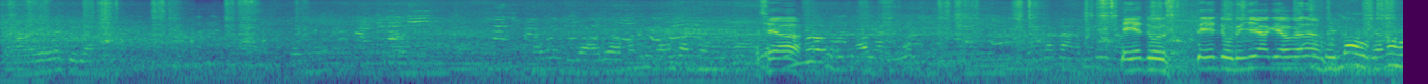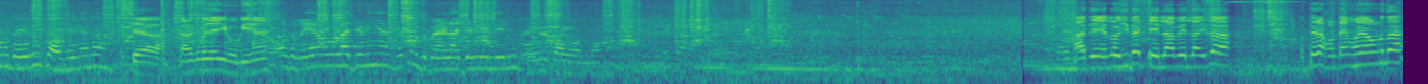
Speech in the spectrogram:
ਸੀ ਆ ਗਿਆ ਅਮਨ ਵੀ ਕਹਿਣ ਲੱਗ ਗਿਆ ਅੱਛਾ। ਤੇਜ ਚੋ ਤੇਜ ਚੋਰੀ ਜੇ ਆ ਗਿਆ ਹੋਗਾ ਨਾ। ਵਿਹਲਾ ਹੋ ਗਿਆ ਨਾ ਹੁਣ ਦੇ ਨੂੰ ਪੈ ਗਏ ਕਹਿੰਦਾ ਅੱਛਾ ਕਣਕ ਬਜਾਈ ਹੋ ਗਈ ਹੈ। ਆ ਸਪਰੇਆਂ ਆਉਣ ਲੱਗ ਜਾਣੀਆਂ ਫਿਰ ਧੁੰਦ ਪੈਣ ਲੱਗ ਜਾਣੀ ਇੰਨੇ ਨੂੰ। ਇਹ ਤਾਂ ਗੱਲ ਆ। ਆ ਦੇਖ ਲਓ ਜਿਹਦਾ ਚੇਲਾ ਵੇਲਾ ਇਹਦਾ। ਤੇਰਾ ਹੁਣ ਟਾਈਮ ਹੋਇਆ ਆਉਣ ਦਾ?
